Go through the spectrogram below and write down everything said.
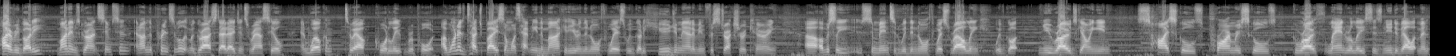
Hi everybody, my name is Grant Simpson and I'm the Principal at McGrath Estate Agents Rouse Hill and welcome to our quarterly report. I wanted to touch base on what's happening in the market here in the Northwest. We've got a huge amount of infrastructure occurring. Uh, obviously cemented with the Northwest Rail Link, we've got new roads going in, high schools, primary schools, growth, land releases, new development,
